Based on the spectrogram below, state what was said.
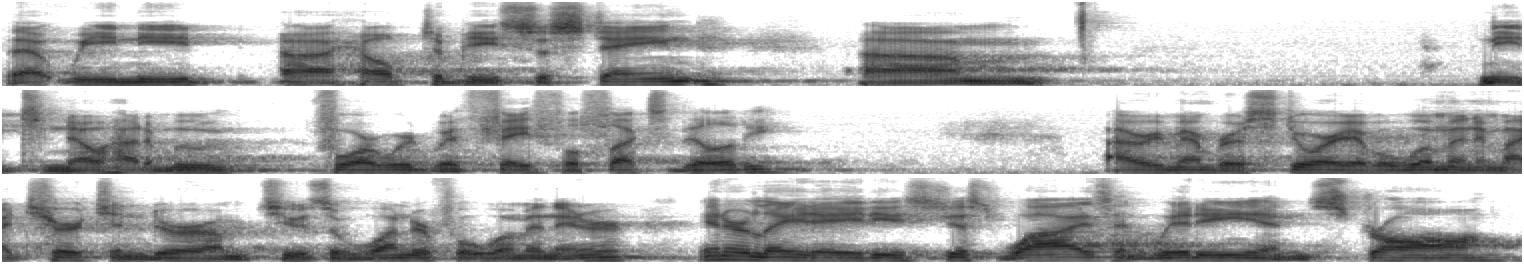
that we need uh, help to be sustained. Um, need to know how to move forward with faithful flexibility. I remember a story of a woman in my church in Durham. She was a wonderful woman in her, in her late 80s, just wise and witty and strong.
